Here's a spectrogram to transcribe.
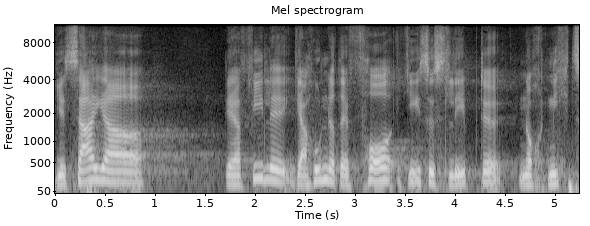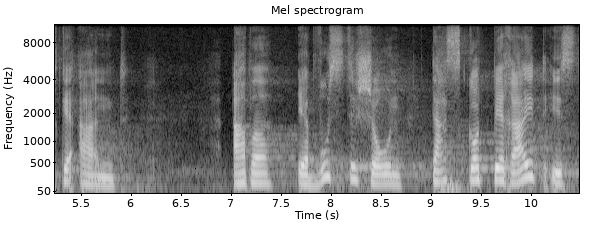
Jesaja der viele Jahrhunderte vor Jesus lebte, noch nichts geahnt. Aber er wusste schon, dass Gott bereit ist,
